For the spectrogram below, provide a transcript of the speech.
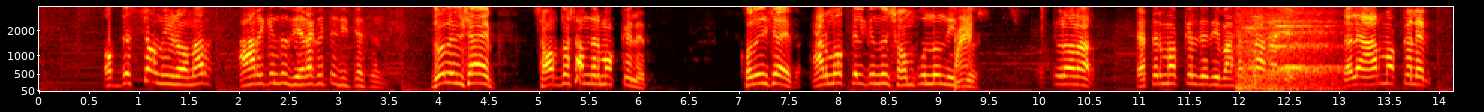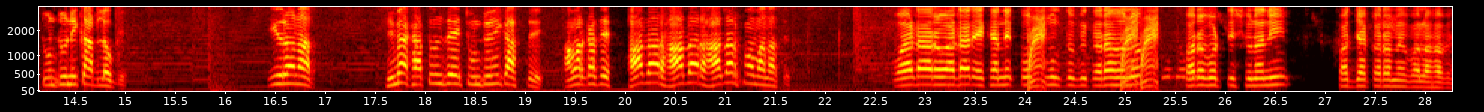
অবজেকশন রনার আর কিন্তু জেরা করতে দিতেছেন। জলিল সাহেব শব্দ সামনের মক্কেলের খলিল সাহেব আর মক্কেল কিন্তু সম্পূর্ণ নির্দোষ। ইউর অনার এতের মক্কেল যদি বাসাত না থাকে তাহলে আর মক্কেলের টুনটুনি কাটলো কে? ইউর অনার সীমা খাতুন যে টুনটুনি কাটছে আমার কাছে হাজার হাজার হাজার প্রমাণ আছে। অর্ডার ওয়ার্ডার এখানে কোর্ট মুলতবি করা হলো। পরবর্তী শুনানি পর্যায়ক্রমে বলা হবে।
